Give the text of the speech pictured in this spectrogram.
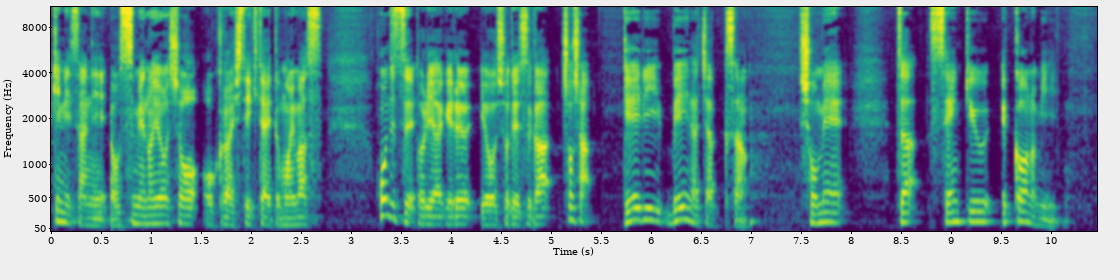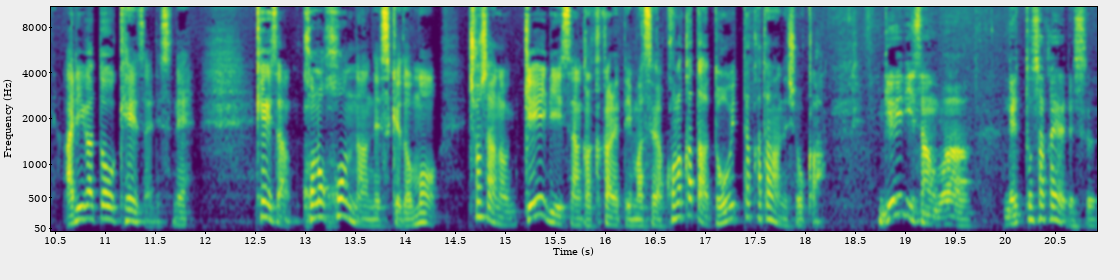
ケニーさんにおすすめの要所をお伺いしていきたいと思います。本日取り上げる要所ですが著者ゲイリー・ベイナチャックさん。署名 The Thank You Economy ありがとう経済ですね。ケイさん、この本なんですけども、著者のゲイリーさんが書かれていますが、この方はどういった方なんでしょうか？ゲイリーさんはネット酒屋です。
